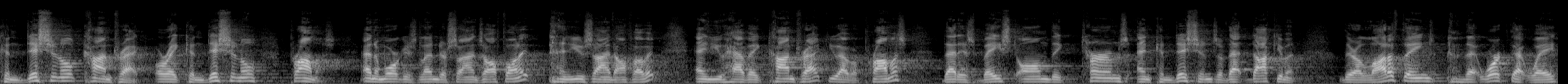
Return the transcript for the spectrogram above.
conditional contract or a conditional promise. And the mortgage lender signs off on it, and you signed off of it, and you have a contract, you have a promise that is based on the terms and conditions of that document. There are a lot of things that work that way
